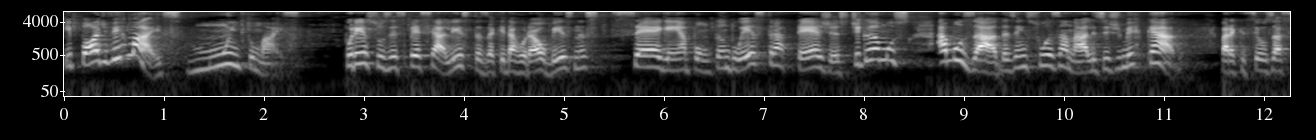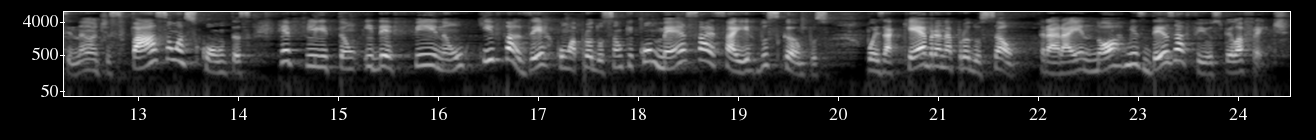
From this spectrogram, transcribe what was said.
E pode vir mais, muito mais. Por isso, os especialistas aqui da Rural Business seguem apontando estratégias, digamos, abusadas em suas análises de mercado, para que seus assinantes façam as contas, reflitam e definam o que fazer com a produção que começa a sair dos campos, pois a quebra na produção trará enormes desafios pela frente.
